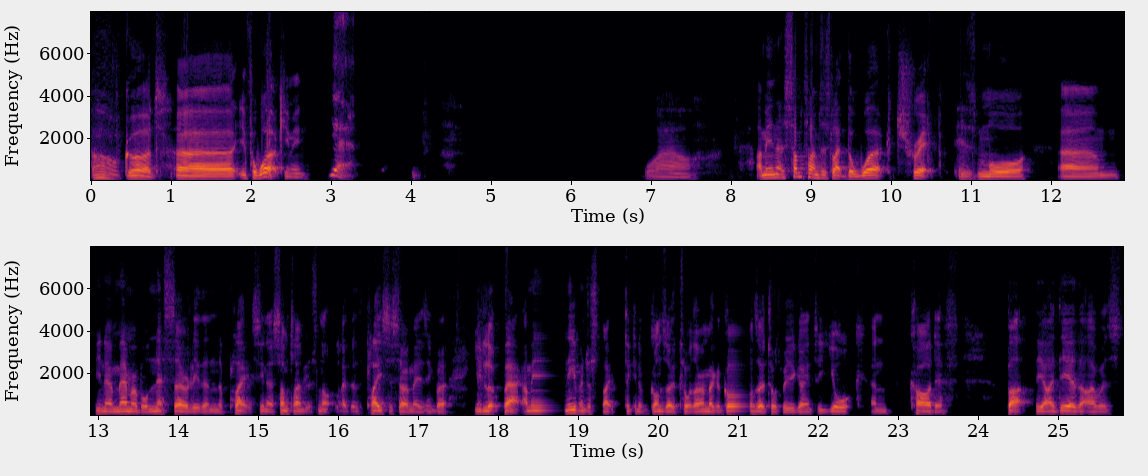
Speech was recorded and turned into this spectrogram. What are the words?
Oh God, uh, for work, you mean? Yeah. Wow. I mean, sometimes it's like the work trip is more um, you know, memorable necessarily than the place. You know, sometimes it's not like the place is so amazing, but you look back. I mean, even just like thinking of Gonzo tours. I remember Gonzo tours where you're going to York and Cardiff, but the idea that I was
